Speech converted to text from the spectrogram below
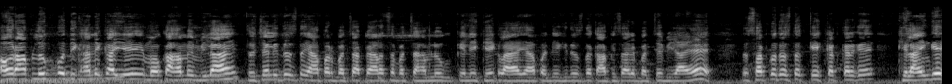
और आप लोगों को दिखाने का ये मौका हमें मिला है। तो चलिए दोस्तों यहाँ पर बच्चा प्यारा सा बच्चा हम लोगों के लिए केक लाया यहाँ पर देखिए दोस्तों काफ़ी सारे बच्चे भी आए हैं। तो सबको दोस्तों केक कट करके खिलाएँगे।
